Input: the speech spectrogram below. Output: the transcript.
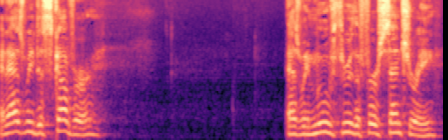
And as we discover, as we move through the first century,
